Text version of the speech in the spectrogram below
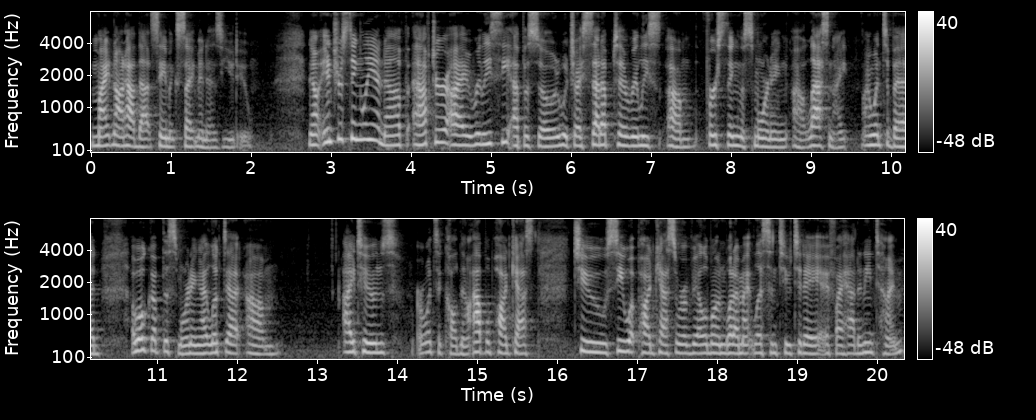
might not have that same excitement as you do. Now, interestingly enough, after I released the episode, which I set up to release um, first thing this morning, uh, last night, I went to bed. I woke up this morning. I looked at um, iTunes, or what's it called now, Apple Podcast, to see what podcasts were available and what I might listen to today if I had any time.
